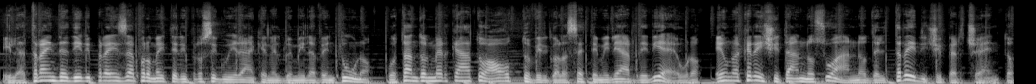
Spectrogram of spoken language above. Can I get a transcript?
Il trend di ripresa promette di proseguire anche nel 2021, quotando il mercato a 8,7 miliardi di euro e una crescita anno su anno del 13%,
